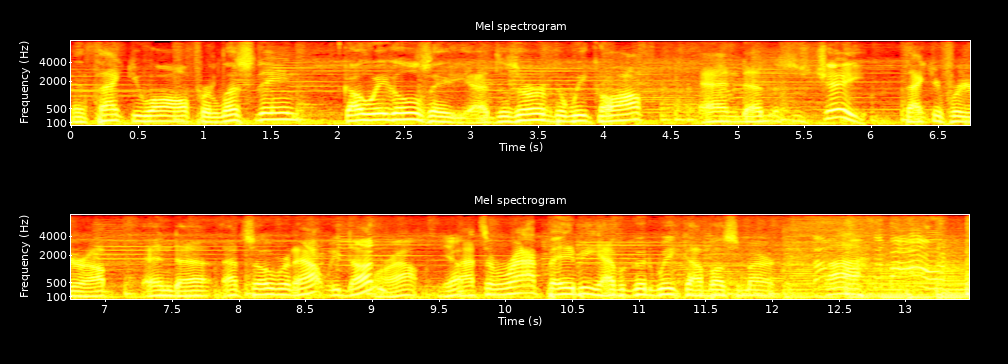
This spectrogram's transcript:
And thank you all for listening. Go Eagles. They uh, deserve the week off. And uh, Mrs. G, thank you for your help. And uh, that's over and out. We done? We're out. Yep. That's a wrap, baby. Have a good week. God bless America. Bye.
